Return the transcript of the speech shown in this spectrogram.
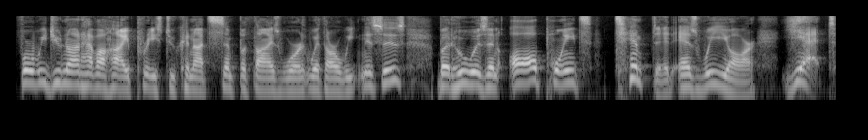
For we do not have a high priest who cannot sympathize with our weaknesses, but who is in all points tempted as we are, yet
